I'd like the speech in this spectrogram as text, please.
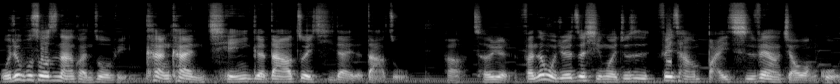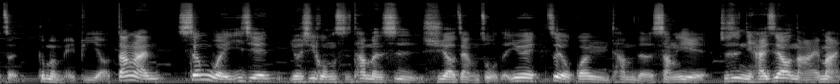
我就不说是哪款作品，看看前一个大家最期待的大作。啊，扯远了。反正我觉得这行为就是非常白痴，非常矫枉过正，根本没必要。当然，身为一间游戏公司，他们是需要这样做的，因为这有关于他们的商业，就是你还是要拿来卖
